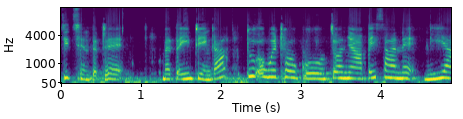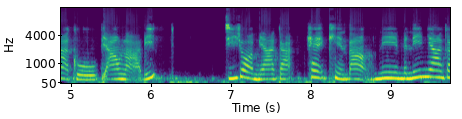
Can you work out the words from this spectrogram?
ကြည့်ချင်တဲ့မသိန်းတင်ကသူ့အဝတ်ထုတ်ကိုကြော်ညာပိဿနဲ့နီးရကိုပြောင်းလာပြီးကြီးတော်များကဟဲ့ခင်တော့နေမင်းညက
